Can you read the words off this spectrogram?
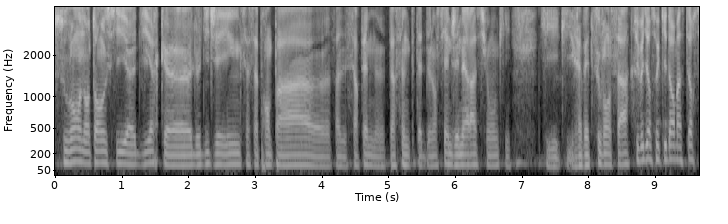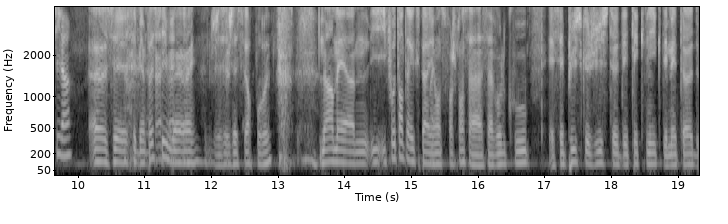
souvent, on entend aussi euh, dire que le DJing, ça s'apprend pas. Euh, enfin, certaines personnes, peut-être de l'ancienne génération, qui, qui, qui répètent souvent ça. Tu veux dire ceux qui dorment Master C là? Euh, C'est bien possible. ouais, ouais. J'espère pour eux. non, mais euh, il faut tenter l'expérience. Franchement, ça, ça vaut le coup. Et c'est plus que juste des techniques, des méthodes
